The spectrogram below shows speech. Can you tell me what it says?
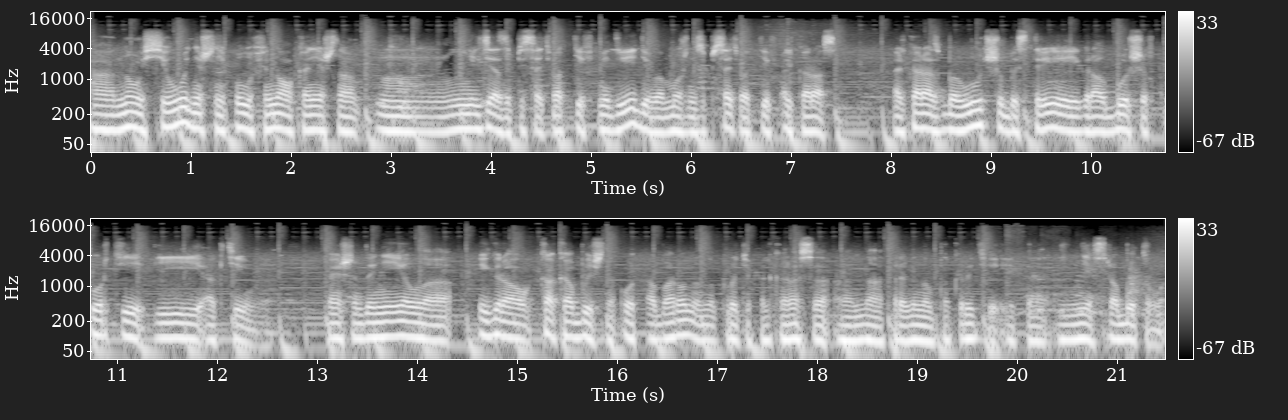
а, ну, сегодняшний полуфинал, конечно, нельзя записать в актив Медведева, можно записать в актив Алькараса. Алькарас был лучше, быстрее, играл больше в корте и активнее. Конечно, Даниэл играл, как обычно, от обороны, но против Алькараса на травяном покрытии это не сработало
